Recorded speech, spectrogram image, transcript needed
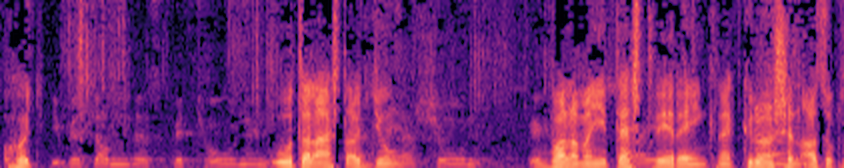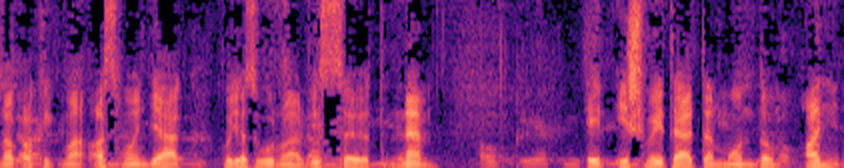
hogy utalást adjunk valamennyi testvéreinknek, különösen azoknak, akik már azt mondják, hogy az Úr már visszajött. Nem. Én ismételten mondom, any,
